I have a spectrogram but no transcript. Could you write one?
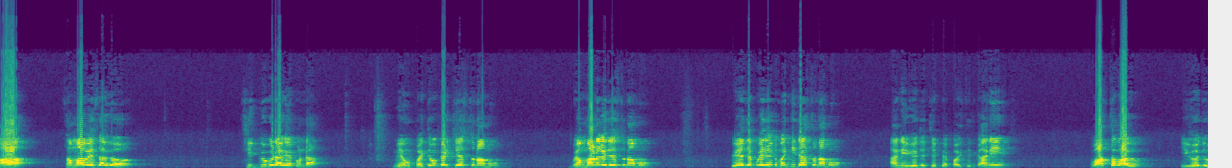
ఆ సమావేశాల్లో సిగ్గు కూడా లేకుండా మేము ప్రతి ఒక్కటి చేస్తున్నాము బ్రహ్మాండంగా చేస్తున్నాము పేద ప్రజలకు మంచి చేస్తున్నాము అని ఈరోజు చెప్పే పరిస్థితి. కానీ వాస్తవాలు ఈరోజు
